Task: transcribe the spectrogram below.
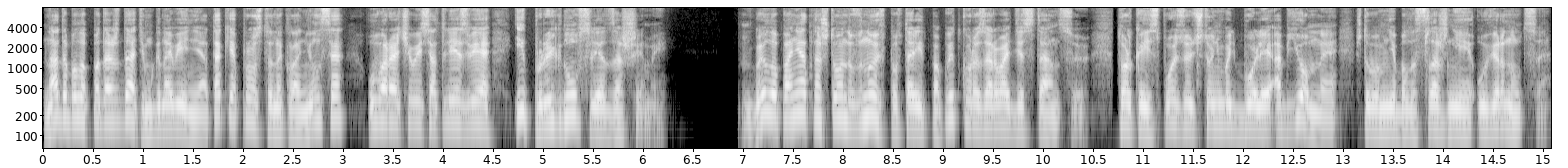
Надо было подождать мгновение, а так я просто наклонился, уворачиваясь от лезвия, и прыгнул вслед за Шимой. Было понятно, что он вновь повторит попытку разорвать дистанцию, только использует что-нибудь более объемное, чтобы мне было сложнее увернуться.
